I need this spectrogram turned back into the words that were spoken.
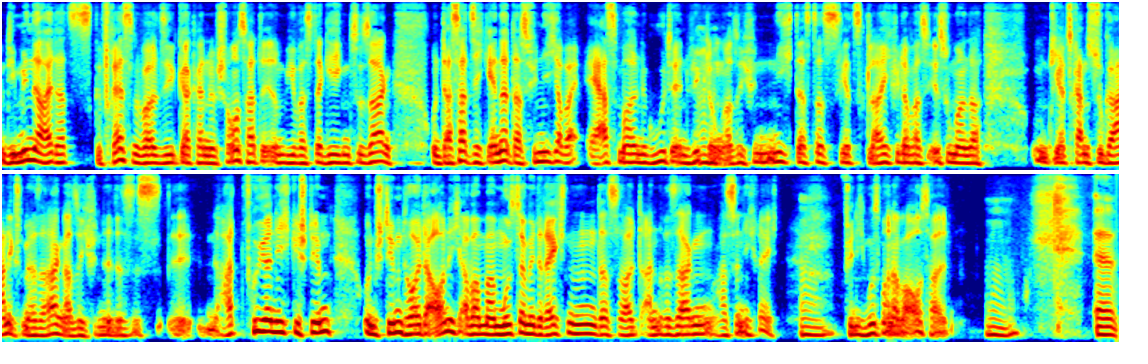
Und die Minderheit hat es gefressen, weil sie gar keine Chance hatte, irgendwie was dagegen zu sagen. Und das hat sich geändert. Das finde ich aber erstmal eine gute Entwicklung. Mhm. Also ich finde nicht, dass das jetzt gleich wieder was ist, wo man sagt, und jetzt kannst du gar nichts mehr sagen. Also ich finde, das ist, äh, hat früher nicht gestimmt und stimmt heute auch nicht, aber man muss damit rechnen, dass halt andere sagen, hast du nicht recht. Mhm. Finde ich, muss man aber aushalten. Mhm. Äh,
